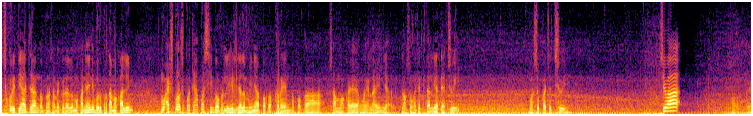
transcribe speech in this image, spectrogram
security aja nggak pernah sampai ke dalam. Makanya ini baru pertama kali mau explore seperti apa sih Beverly Hills dalam ini? Apakah keren? Apakah sama kayak yang lain-lain? Ya langsung aja kita lihat ya cuy. Masuk aja cuy. Siapa? Oke.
